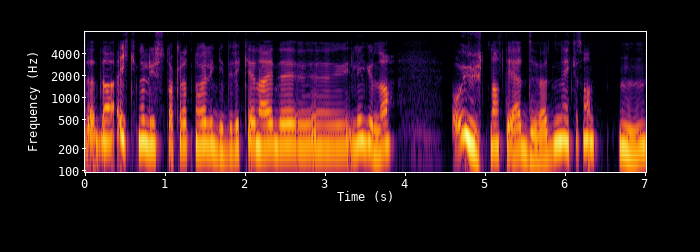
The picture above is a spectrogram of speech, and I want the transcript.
det det er ikke noe lyst akkurat nå, eller gidder ikke, nei, det øh, ligg unna. Og uten at det er døden, ikke sant. Mm.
